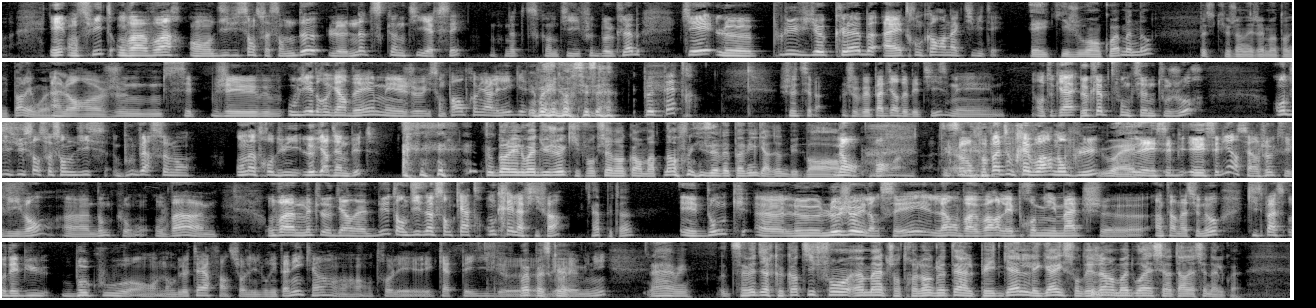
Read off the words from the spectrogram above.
Et ensuite, on va avoir en 1862 le Notts County FC, Notts County Football Club, qui est le plus vieux club à être encore en activité. Et qui joue en quoi maintenant? Parce que j'en ai jamais entendu parler, moi. Alors, euh, je ne sais, j'ai oublié de regarder, mais je, ils sont pas en première ligue. Ouais, non, c'est ça. Peut-être, je ne sais pas. Je vais pas dire de bêtises, mais en tout cas, le club fonctionne toujours. En 1870, bouleversement, on introduit le gardien de but. Donc dans les lois du jeu qui fonctionnent encore maintenant, ils avaient pas mis le gardien de but. Bon. Non, bon, euh, on peut pas tout prévoir non plus. Ouais. Et c'est et c'est bien, c'est un jeu qui est vivant. euh, donc on, on va, euh, on va mettre le gardien de but. En 1904, on crée la FIFA. Ah putain. Et donc euh, le, le jeu est lancé. Là, on va avoir les premiers matchs euh, internationaux qui se passent au début beaucoup en Angleterre, enfin sur l'île britannique, hein, entre les, les quatre pays de, Ouais, parce du que- Royaume-Uni. Ah oui. Ça veut dire que quand ils font un match entre l'Angleterre et le Pays de Galles, les gars, ils sont déjà en mode ouais, c'est international quoi.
